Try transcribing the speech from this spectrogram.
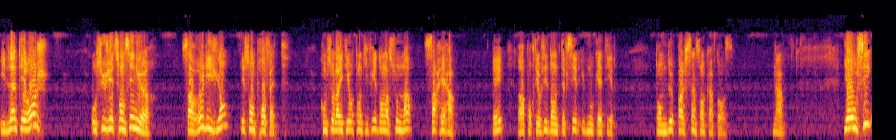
Il l'interroge au sujet de son Seigneur, sa religion et son prophète. Comme cela a été authentifié dans la Sunna Sahiha et rapporté aussi dans le Tafsir Ibn Kathir tome 2, page 514. Il y a aussi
